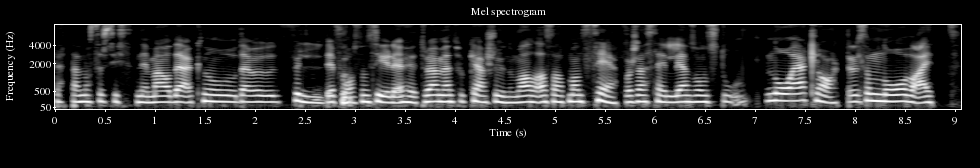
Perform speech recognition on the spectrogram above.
Dette er narsissisten i meg, og det er noe Det er jo veldig få som sier det høyt, tror jeg, men jeg tror ikke jeg er så unormal. Altså At man ser for seg selv i en sånn stor Nå er jeg klart det, liksom. Nå veit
